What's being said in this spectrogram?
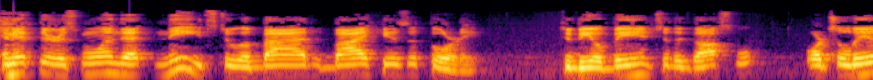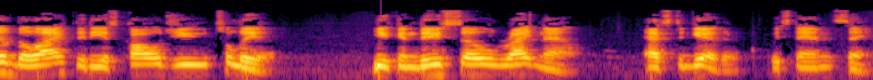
And if there is one that needs to abide by his authority, to be obedient to the gospel, or to live the life that He has called you to live. You can do so right now as together we stand and sing.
